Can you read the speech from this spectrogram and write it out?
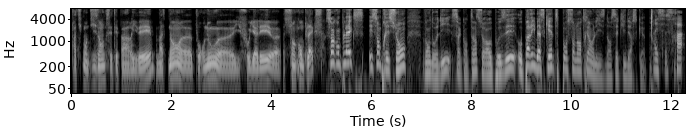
pratiquement dix ans que c'était pas arrivé. Maintenant, euh, pour nous, euh, il faut y aller sans complexe. Sans complexe et sans pression. Vendredi, Saint-Quentin sera opposé au Paris Basket pour son entrée en lice dans cette Leaders Cup. Et ce sera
